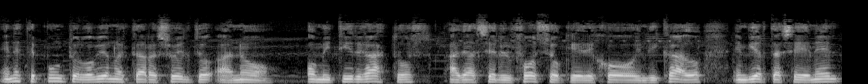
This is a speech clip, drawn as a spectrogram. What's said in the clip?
en este punto el gobierno está resuelto a no omitir gastos, ha de hacer el foso que dejó indicado, inviértase en él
